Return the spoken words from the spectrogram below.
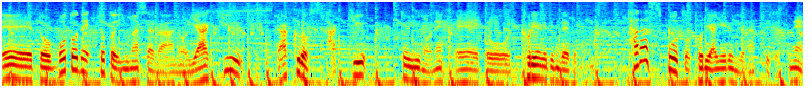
えーと、冒頭でちょっと言いましたが、あの野球、ラクロス、卓球というのをね、えーと、取り上げてみたいと思います。ただスポーツを取り上げるんじゃなくてですね、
